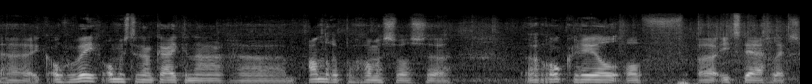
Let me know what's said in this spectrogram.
Uh, ik overweeg om eens te gaan kijken naar uh, andere programma's zoals uh, Rockrail of iets dergelijks.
